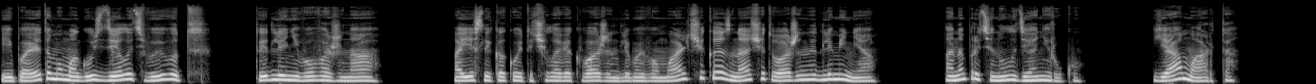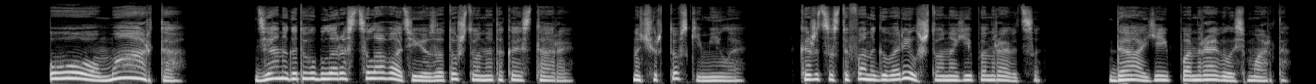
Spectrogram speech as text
«И поэтому могу сделать вывод. Ты для него важна. А если какой-то человек важен для моего мальчика, значит, важен и для меня». Она протянула Диане руку. «Я Марта». «О, Марта!» Диана готова была расцеловать ее за то, что она такая старая, но чертовски милая. Кажется, Стефана говорил, что она ей понравится. Да, ей понравилась Марта.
